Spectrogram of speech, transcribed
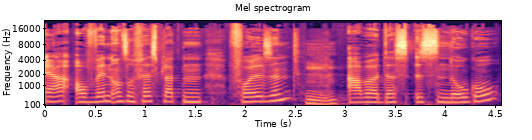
Ja, auch wenn unsere Festplatten voll sind, mhm. aber das ist ein No-Go.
